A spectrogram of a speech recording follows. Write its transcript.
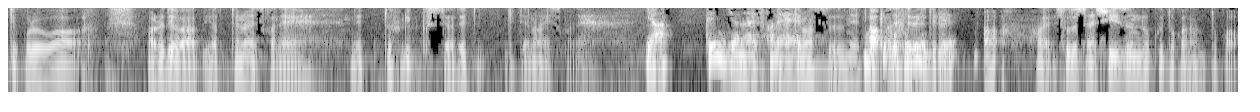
てこれはあれではやってないですかね。ネットフリックスでは出て出てないですかね。やってんじゃないですかね。やってます？ね。まあ結構古いんで。る。あはい。そうですね。シーズン6とかなんとか。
